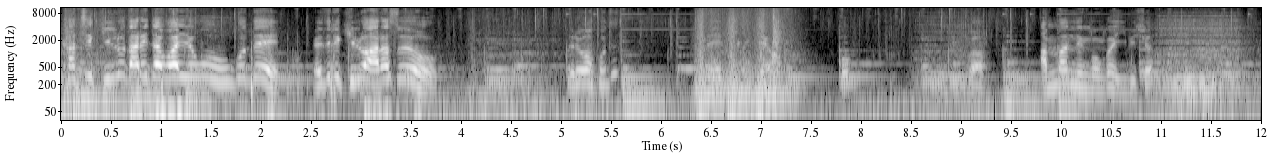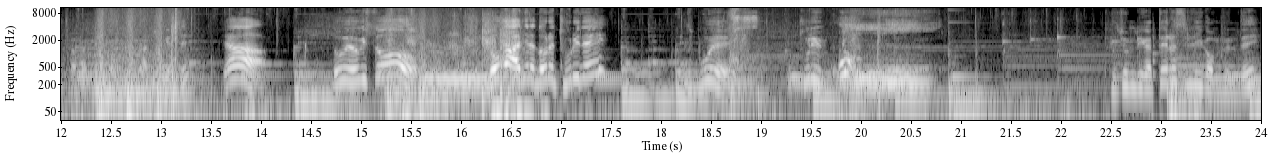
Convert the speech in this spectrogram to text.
같이 길로 다니자고 하려고 온 건데 애들이 길로 안 왔어요. 내려갔거든? 네, 얘 죽일게요. 어? 뭐야? 안 맞는 건가 이 미션? 잠깐만. 안 죽겠지? 야! 너 왜 여기 있어? 너가 아니라 너네 둘이네? 그래서 뭐해? 둘이 어? 대좀비가 때렸을 리가 없는데?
